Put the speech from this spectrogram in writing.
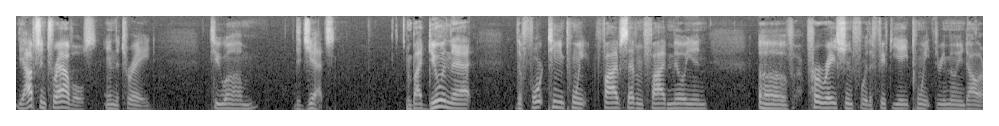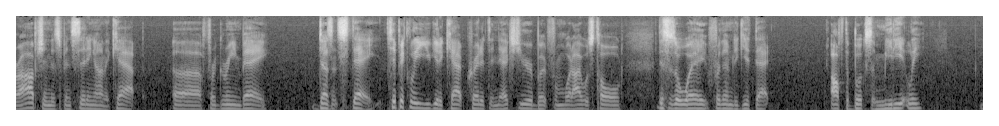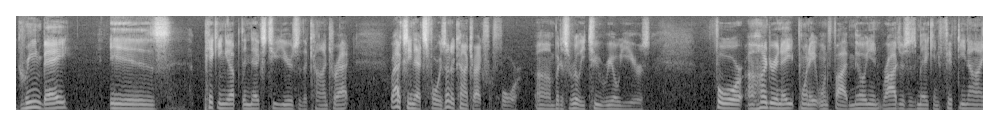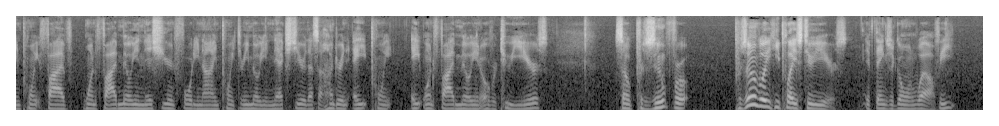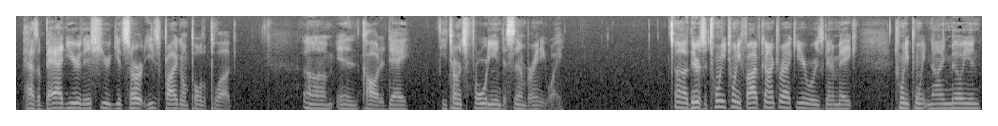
The option travels in the trade to um, the Jets. And by doing that, the 14.575 million of proration for the 58.3 million dollar option that's been sitting on the cap uh, for Green Bay doesn't stay. Typically, you get a cap credit the next year, but from what I was told, this is a way for them to get that off the books immediately. Green Bay is picking up the next two years of the contract. Well, actually, next four. He's under contract for four, um, but it's really two real years for 108.815 million. Rodgers is making 59.515 million this year and 49.3 million next year. That's 108.815 million over two years. So presume for presumably he plays two years if things are going well. If he has a bad year this year, gets hurt, he's probably going to pull the plug um, and call it a day. He turns 40 in December anyway. Uh, there's a 2025 contract year where he's going to make 20.9 million,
